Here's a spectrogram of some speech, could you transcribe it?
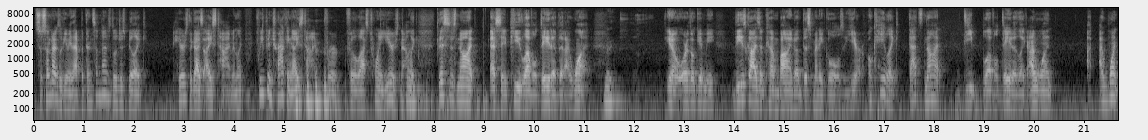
so sometimes they'll give me that, but then sometimes they'll just be like, here's the guy's ice time and like we've been tracking ice time for for the last 20 years now right. like this is not sap level data that i want right. you know or they'll give me these guys have combined on this many goals a year. Okay, like that's not deep level data. Like I want, I want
